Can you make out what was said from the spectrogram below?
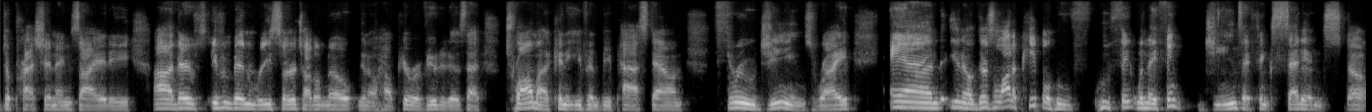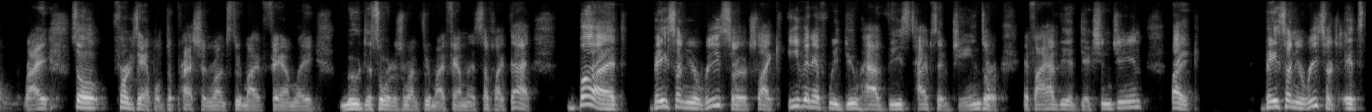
depression, anxiety. Uh, there's even been research. I don't know, you know, how peer reviewed it is that trauma can even be passed down through genes, right? and you know there's a lot of people who who think when they think genes they think set in stone right so for example depression runs through my family mood disorders run through my family and stuff like that but based on your research like even if we do have these types of genes or if i have the addiction gene like based on your research it's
